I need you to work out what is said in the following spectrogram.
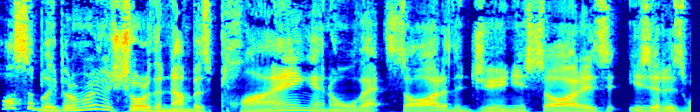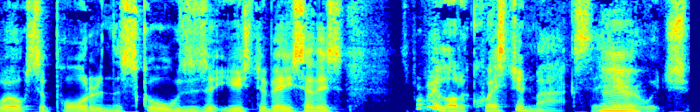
Possibly, but I'm really sure of the numbers playing and all that side and the junior side. Is is it as well supported in the schools as it used to be? So there's there's probably a lot of question marks there, hmm. which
